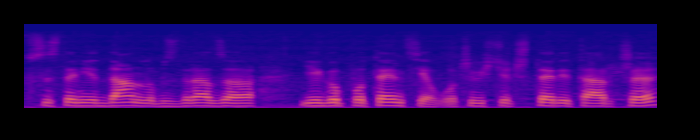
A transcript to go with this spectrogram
w systemie Dunlop zdradza jego potencjał. Oczywiście cztery tarcze, e,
